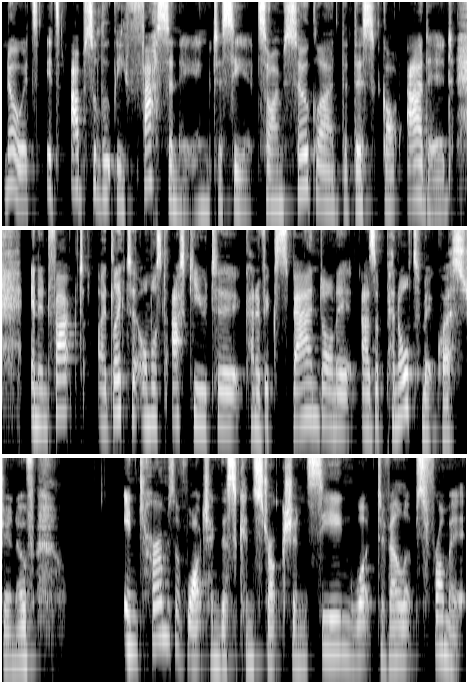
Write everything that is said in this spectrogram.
No, it's it's absolutely fascinating to see it. So I'm so glad that this got added. And in fact, I'd like to almost ask you to kind of expand on it as a penultimate question of in terms of watching this construction, seeing what develops from it,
